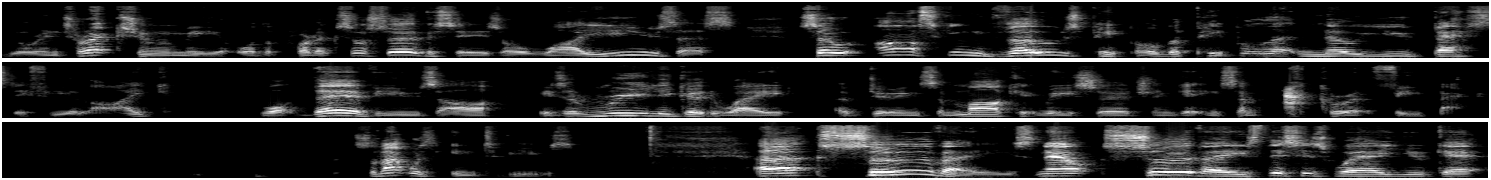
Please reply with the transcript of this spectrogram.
your interaction with me or the products or services or why you use us? So asking those people, the people that know you best, if you like, what their views are is a really good way of doing some market research and getting some accurate feedback. So that was interviews. Uh, surveys. Now, surveys, this is where you get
